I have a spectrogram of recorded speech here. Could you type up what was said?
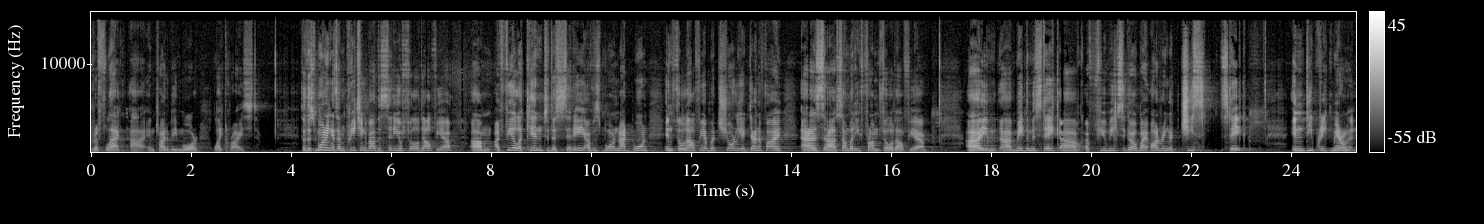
reflect uh, and try to be more like Christ. So, this morning, as I'm preaching about the city of Philadelphia, um, I feel akin to this city. I was born, not born in Philadelphia, but surely identify as uh, somebody from Philadelphia. I uh, made the mistake uh, a few weeks ago by ordering a cheese steak in Deep Creek, Maryland.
